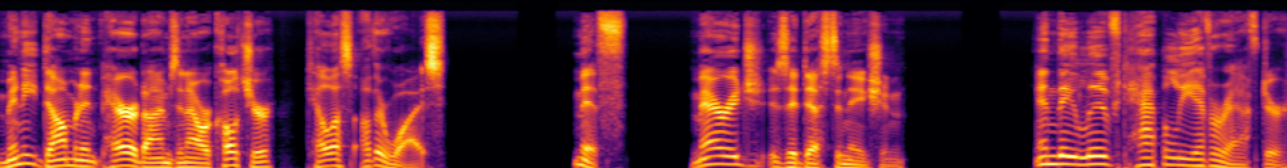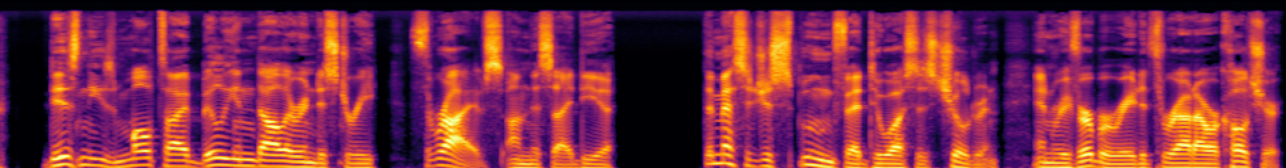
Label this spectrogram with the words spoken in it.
many dominant paradigms in our culture tell us otherwise. Myth Marriage is a destination. And they lived happily ever after. Disney's multi billion dollar industry thrives on this idea. The message is spoon fed to us as children and reverberated throughout our culture.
